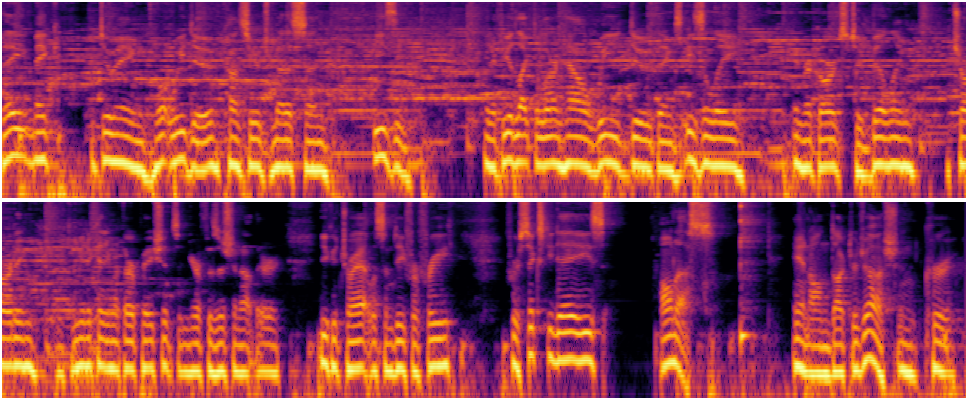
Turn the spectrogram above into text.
They make doing what we do, concierge medicine, easy. And if you'd like to learn how we do things easily in regards to billing, charting, and communicating with our patients and your physician out there, you can try Atlas MD for free for 60 days on us and on Dr. Josh and crew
